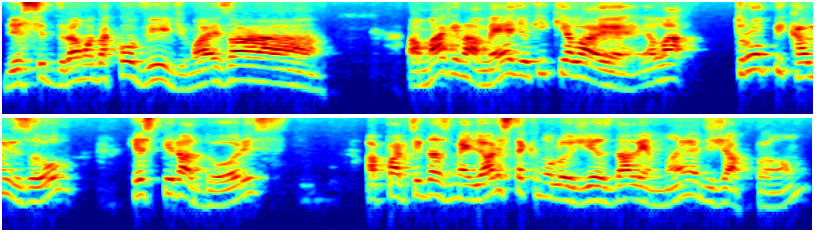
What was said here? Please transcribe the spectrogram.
desse drama da Covid, mas a, a Magna Média, o que, que ela é? Ela tropicalizou respiradores a partir das melhores tecnologias da Alemanha, de Japão.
